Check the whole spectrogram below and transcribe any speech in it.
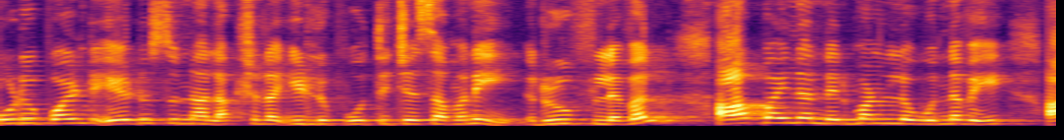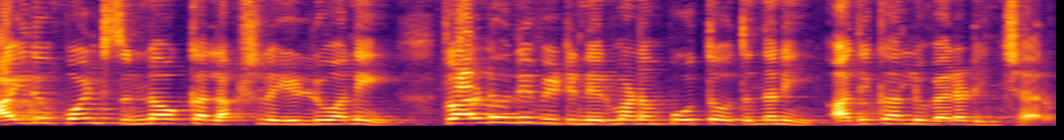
మూడు పాయింట్ ఏడు సున్నా లక్షల ఇళ్ళు పూర్తి చేశామని రూఫ్ లెవెల్ ఆ పైన నిర్మాణంలో ఉన్నవి ఐదు పాయింట్ సున్నా ఒక్క లక్షల ఇళ్ళు అని త్వరలోనే వీటి నిర్మాణం పూర్తవుతుందని అధికారులు వెల్లడించారు.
